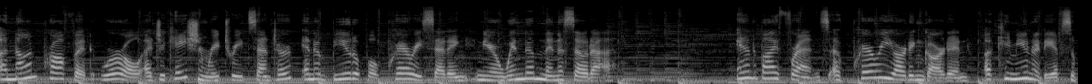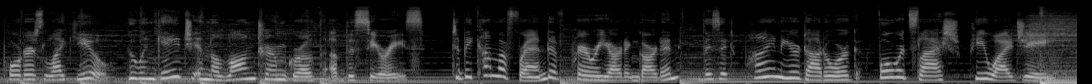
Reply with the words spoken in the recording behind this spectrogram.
a nonprofit rural education retreat center in a beautiful prairie setting near Windom, Minnesota. And by friends of Prairie Yard and Garden, a community of supporters like you who engage in the long term growth of the series. To become a friend of Prairie Yard and Garden, visit pioneer.org forward slash PYG.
